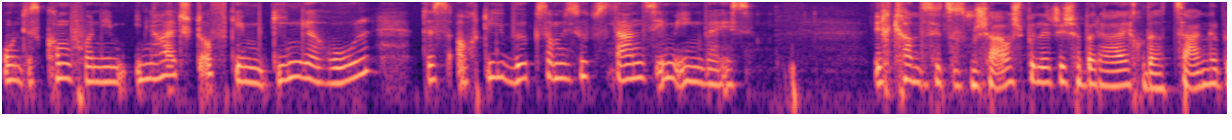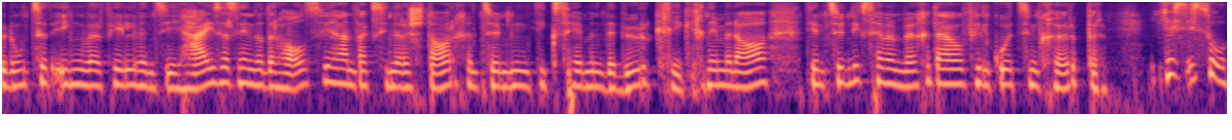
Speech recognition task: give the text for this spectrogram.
und es kommt von dem Inhaltsstoff, dem Gingerol, das auch die wirksame Substanz im Ingwer ist. Ich kenne das jetzt aus dem schauspielerischen Bereich und auch die Sänger benutzen Ingwer viel, wenn sie heiser sind oder Halsweh haben, wegen seiner starken entzündungshemmenden Wirkung. Ich nehme an, die Entzündungshemmer machen auch viel Gutes im Körper. Das ist so.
